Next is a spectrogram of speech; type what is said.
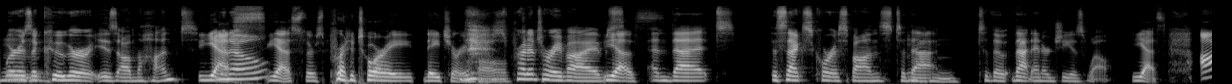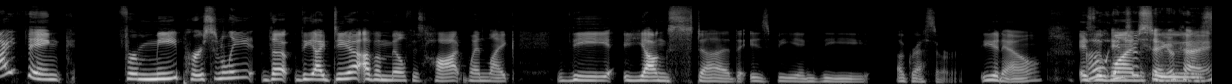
Whereas a Mhm. cougar is on the hunt. yes, You know? yes, there's predatory nature There's involved. predatory vibes. Yes. And that the sex corresponds to that, Mhm. to the that energy as well. Yes, I think for me personally, the the idea of a milf is hot when like the young stud is being the aggressor. You know, is Oh, the one interesting. who's. Okay.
